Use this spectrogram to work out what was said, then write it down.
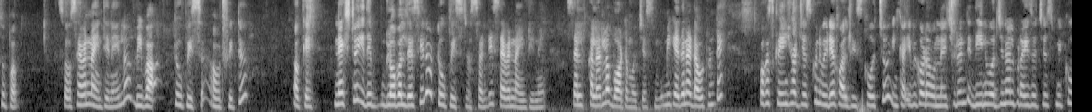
super so seven ninety నైన్లో Biba two piece outfit okay next ఇది గ్లోబల్ దేశీలో టూ పీస్ డ్రెస్ అండి సెవెన్ నైంటీ నైన్ సెల్ఫ్ కలర్లో బాటమ్ వచ్చేసింది. మీకు ఏదైనా డౌట్ ఉంటే ఒక స్క్రీన్ షాట్ చేసుకుని వీడియో కాల్ తీసుకోవచ్చు. ఇంకా ఇవి కూడా ఉన్నాయి చూడండి. దీని ఒరిజినల్ ప్రైస్ వచ్చేసి మీకు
